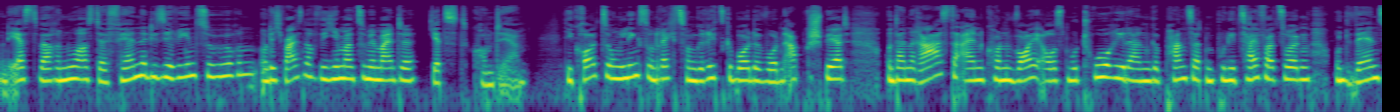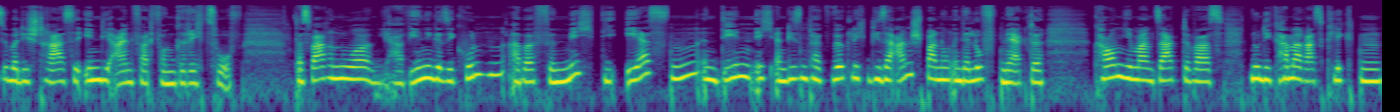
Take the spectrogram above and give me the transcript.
Und erst waren nur aus der Ferne die Sirenen zu hören und ich weiß noch, wie jemand zu mir meinte, jetzt kommt er. Die Kreuzungen links und rechts vom Gerichtsgebäude wurden abgesperrt und dann raste ein Konvoi aus Motorrädern, gepanzerten Polizeifahrzeugen und Vans über die Straße in die Einfahrt vom Gerichtshof. Das waren nur, ja, wenige Sekunden, aber für mich die ersten, in denen ich an diesem Tag wirklich diese Anspannung in der Luft merkte. Kaum jemand sagte was, nur die Kameras klickten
